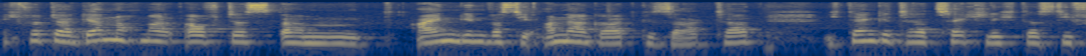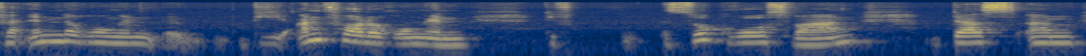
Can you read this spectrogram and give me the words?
Ich würde da gerne nochmal auf das ähm, eingehen, was die Anna gerade gesagt hat. Ich denke tatsächlich, dass die Veränderungen, äh, die Anforderungen, die so groß waren, dass ähm,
